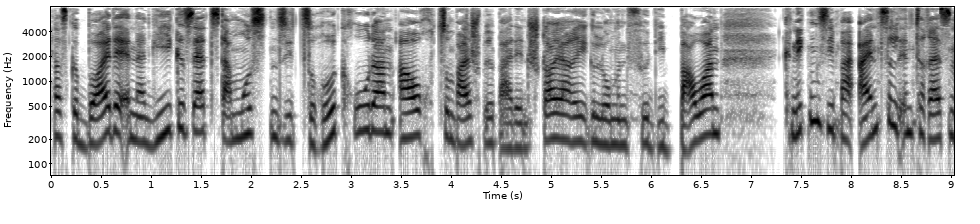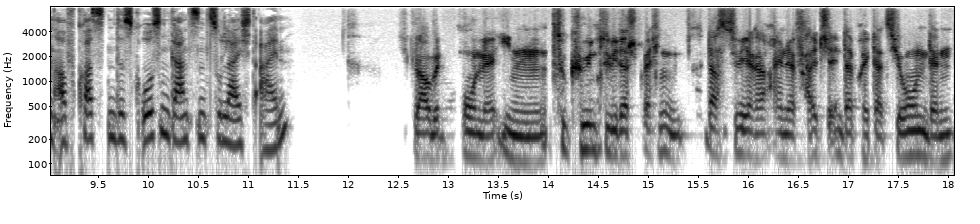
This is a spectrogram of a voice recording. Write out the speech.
Das Gebäudeenergiegesetz, da mussten Sie zurückrudern, auch zum Beispiel bei den Steuerregelungen für die Bauern. Knicken Sie bei Einzelinteressen auf Kosten des großen Ganzen zu leicht ein? Ich glaube, ohne Ihnen zu kühn zu widersprechen, das wäre eine falsche Interpretation, denn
